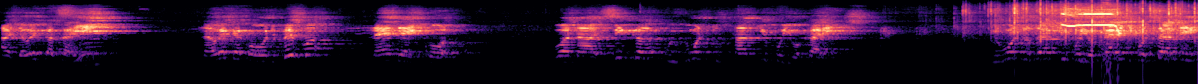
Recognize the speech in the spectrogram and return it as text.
hajaweka sahihi na weka kwa word paper na ende aikol. Bwana Spika, we want to thank you for your courage. We want to thank you for your courage for standing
